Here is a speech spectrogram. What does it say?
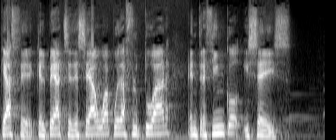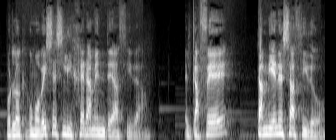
que hace que el pH de ese agua pueda fluctuar entre 5 y 6, por lo que como veis es ligeramente ácida. El café también es ácido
